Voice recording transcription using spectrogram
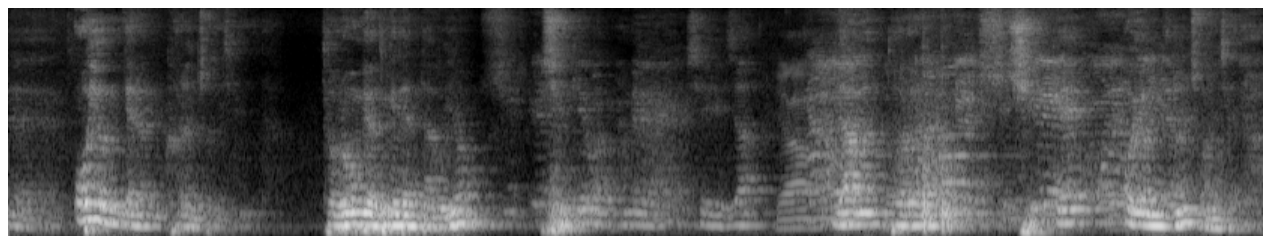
에, 오염되는 그런 존재입니다. 더러움이 어떻게 된다고요? 쉽게 하면 시작 양은 더러움에 쉽게 오염되는 존재다.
